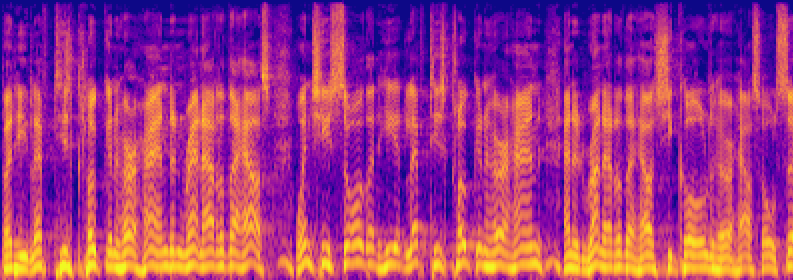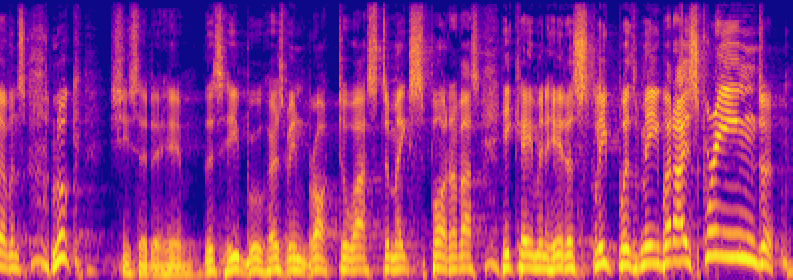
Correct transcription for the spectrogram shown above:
But he left his cloak in her hand and ran out of the house. When she saw that he had left his cloak in her hand and had run out of the house, she called her household servants. Look, she said to him, this Hebrew has been brought to us to make sport of us. He came in here to sleep with me, but I screamed.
